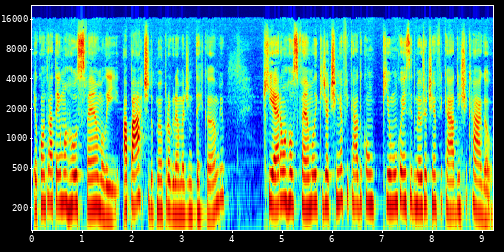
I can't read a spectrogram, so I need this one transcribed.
Eu contratei uma host family, a parte do meu programa de intercâmbio, que era uma host family que já tinha ficado com que um conhecido meu já tinha ficado em Chicago.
